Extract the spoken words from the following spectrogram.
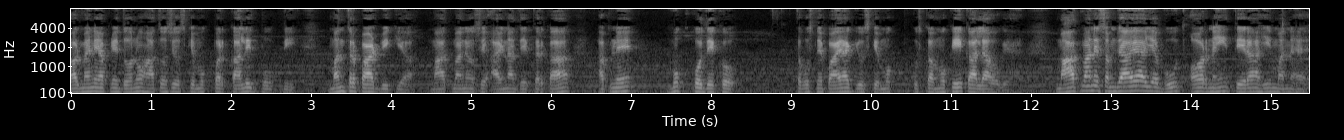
और मैंने अपने दोनों हाथों से उसके मुख पर कालिक फूक दी, मंत्र पाठ भी किया। महात्मा ने उसे आईना देखकर कहा, अपने मुख को देखो। तब उसने पाया कि उसके मुख, उसका मुख ही काला हो गया है। महात्मा ने समझाया, यह भूत और नहीं, तेरा ही मन है।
